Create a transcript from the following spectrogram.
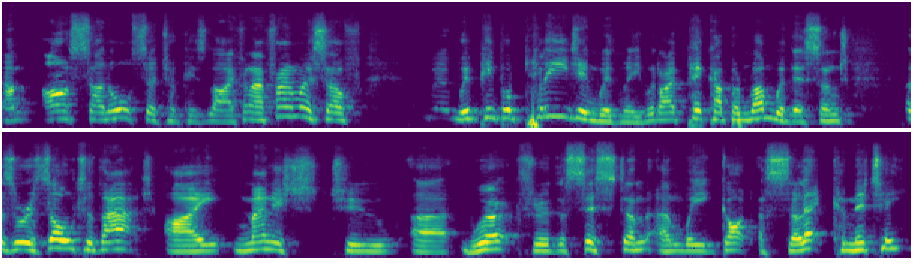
um, our son also took his life. And I found myself with people pleading with me, would I pick up and run with this? And as a result of that, I managed to uh, work through the system and we got a select committee,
